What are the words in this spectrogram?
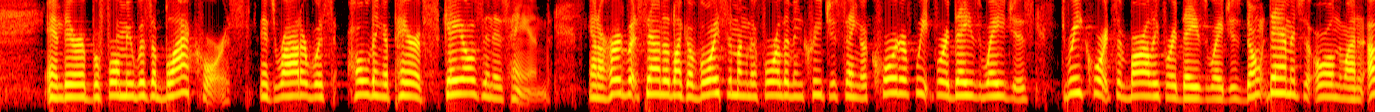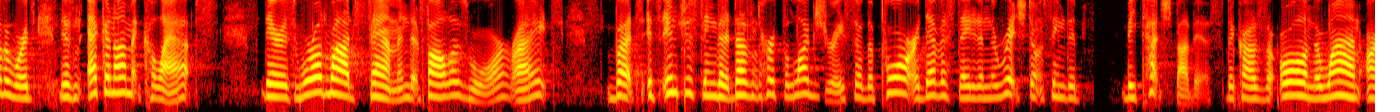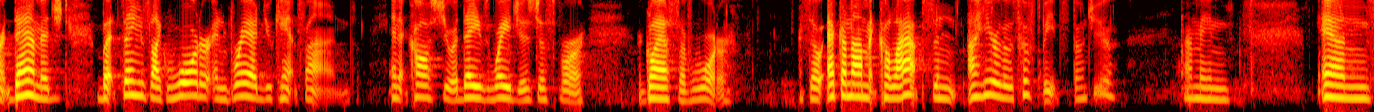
And there before me was a black horse. Its rider was holding a pair of scales in his hand. And I heard what sounded like a voice among the four living creatures saying, A quart of wheat for a day's wages, three quarts of barley for a day's wages. Don't damage the oil and the wine. In other words, there's an economic collapse there is worldwide famine that follows war, right? But it's interesting that it doesn't hurt the luxury. So the poor are devastated and the rich don't seem to be touched by this because the oil and the wine aren't damaged, but things like water and bread you can't find. And it costs you a day's wages just for a glass of water. So economic collapse, and I hear those hoofbeats, don't you? I mean, and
